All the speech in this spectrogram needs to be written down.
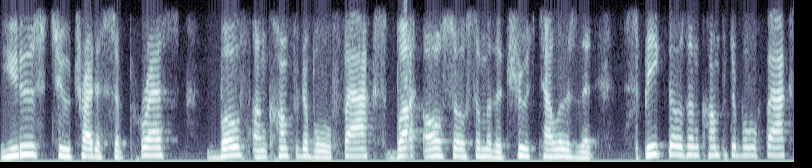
used to try to suppress both uncomfortable facts, but also some of the truth tellers that speak those uncomfortable facts.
